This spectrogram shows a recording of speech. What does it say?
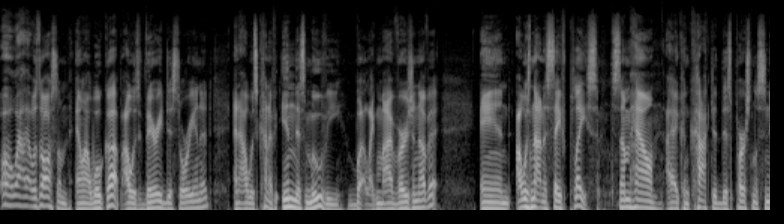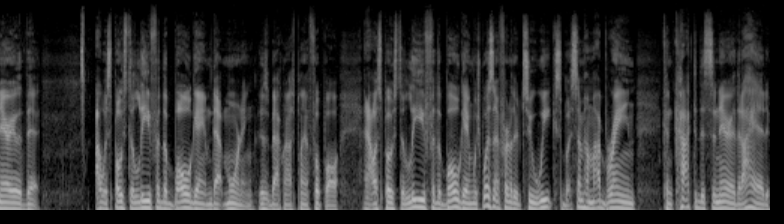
oh wow, that was awesome. And when I woke up, I was very disoriented and I was kind of in this movie, but like my version of it. And I was not in a safe place. Somehow I had concocted this personal scenario that I was supposed to leave for the bowl game that morning. This is back when I was playing football. And I was supposed to leave for the bowl game, which wasn't for another two weeks, but somehow my brain concocted this scenario that I had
